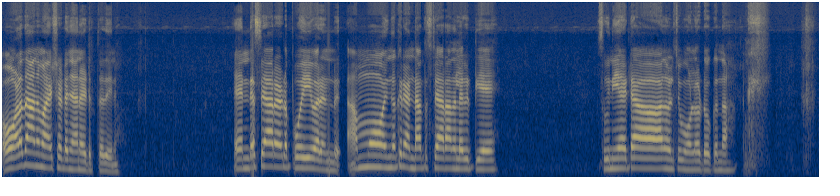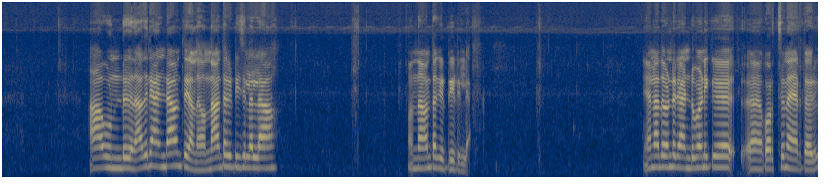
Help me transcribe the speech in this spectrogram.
ഓളതാണ് മഹേഷേട്ടാ ഞാൻ എടുത്തതിനു. എന്റെ സ്റ്റാർ അവിടെ പോയി വരണ്ട് അമ്മോ നിങ്ങൾക്ക് രണ്ടാമത്തെ സ്റ്റാറാണല്ലോ കിട്ടിയേ? സുനിയേട്ടാന്ന് വിളിച്ച് മുകളിലോട്ട് നോക്കുന്ന ആ ഉണ്ട്. അത് രണ്ടാമത്തെയാണ്. ഒന്നാമത്തെ കിട്ടിയിട്ടില്ലല്ലോ. ഒന്നാമത്തെ കിട്ടിയിട്ടില്ല. ഞാൻ അതുകൊണ്ട് രണ്ടു മണിക്ക് കുറച്ച് നേരത്തെ ഒരു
